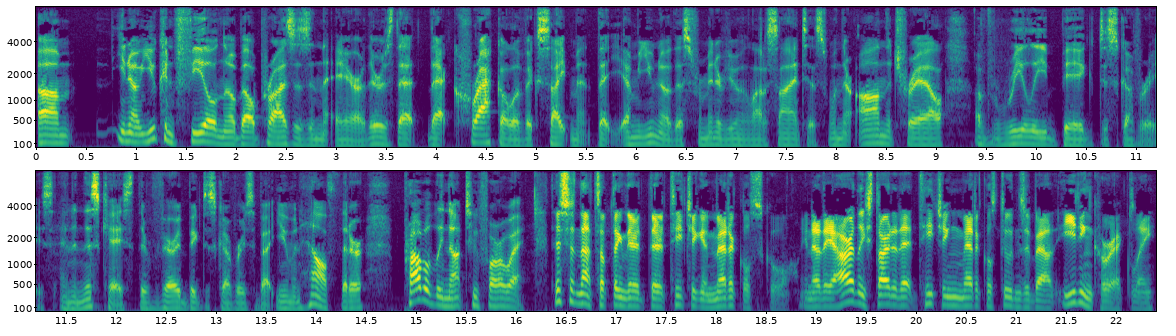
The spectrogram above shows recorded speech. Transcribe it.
Um, you know, you can feel Nobel prizes in the air. There's that that crackle of excitement that I mean, you know this from interviewing a lot of scientists when they're on the trail of really big discoveries. And in this case, they're very big discoveries about human health that are probably not too far away. This is not something they're they're teaching in medical school. You know, they hardly started at teaching medical students about eating correctly.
